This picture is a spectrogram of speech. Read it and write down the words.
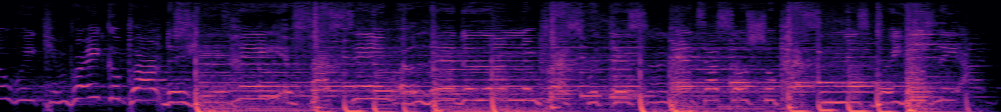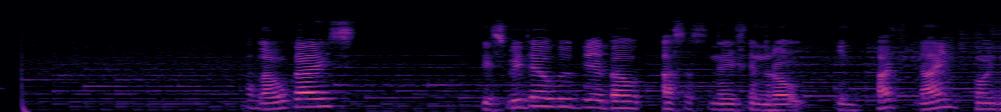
So we can break apart hit me if I seem a little unimpressed with this an antisocial pessimist, but usually I Hello guys, this video will be about Assassination Rogue in patch 9.2.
